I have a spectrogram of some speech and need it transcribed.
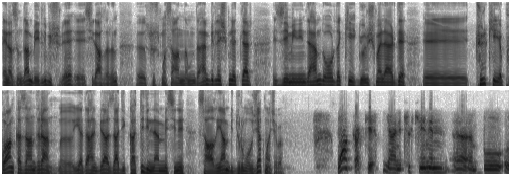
en azından belli bir süre e, silahların e, susması anlamında hem Birleşmiş Milletler zemininde hem de oradaki görüşmelerde e, Türkiye'ye puan kazandıran e, ya da hani biraz daha dikkatli dinlenmesini sağlayan bir durum olacak mı acaba? Muhakkak ki yani Türkiye'nin e, bu e,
